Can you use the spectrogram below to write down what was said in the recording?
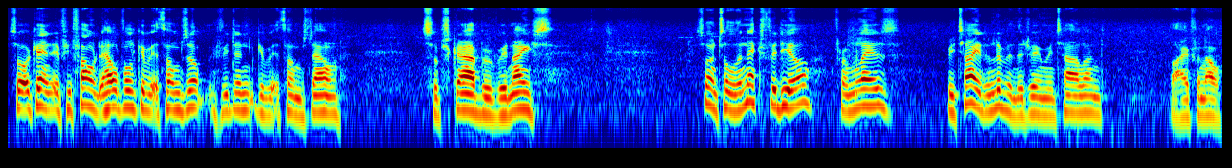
So again, if you found it helpful, give it a thumbs up. If you didn't, give it a thumbs down. Subscribe would be nice. So until the next video from Les, retired and living the dream in Thailand, bye for now.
